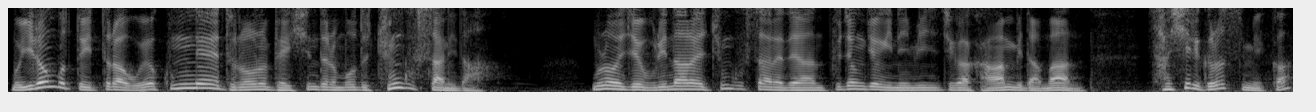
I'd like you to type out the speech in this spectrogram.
뭐 이런 것도 있더라고요. 국내에 들어오는 백신들은 모두 중국산이다. 물론 이제 우리나라의 중국산에 대한 부정적인 이미지가 강합니다만 사실이 그렇습니까?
